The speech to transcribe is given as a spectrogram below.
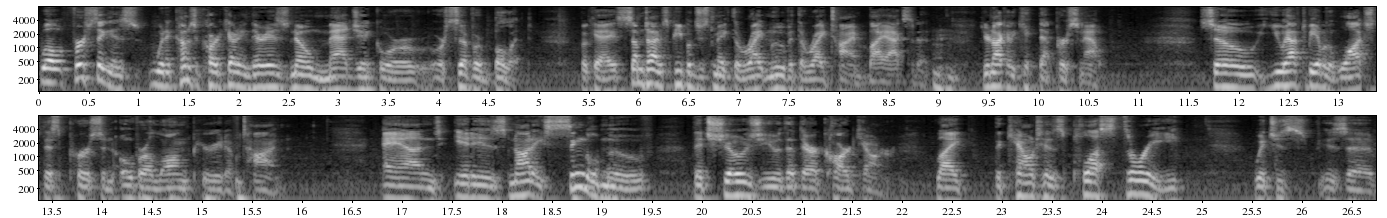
well, first thing is when it comes to card counting, there is no magic or or silver bullet. Okay, sometimes people just make the right move at the right time by accident. You're not going to kick that person out. So you have to be able to watch this person over a long period of time. And it is not a single move that shows you that they're a card counter. Like the count is plus three, which is is a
